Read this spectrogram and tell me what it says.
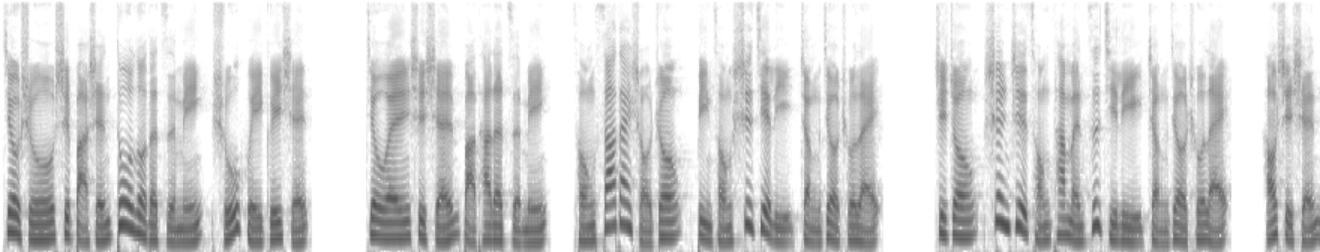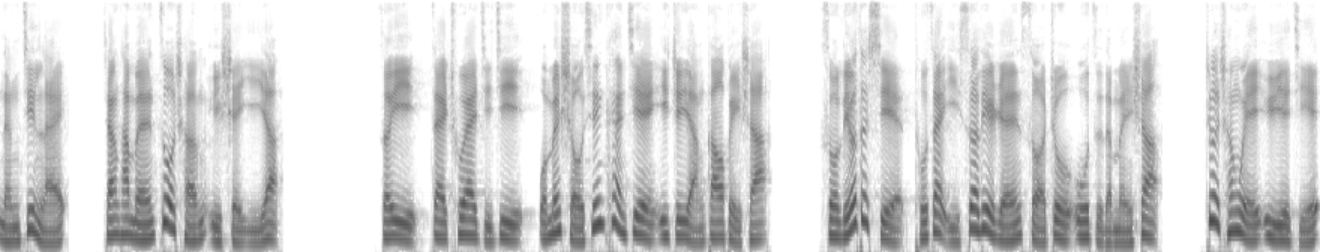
救赎是把神堕落的子民赎回归神，救恩是神把他的子民从撒旦手中，并从世界里拯救出来，至终甚至从他们自己里拯救出来，好使神能进来，将他们做成与神一样。所以在出埃及记，我们首先看见一只羊羔被杀，所流的血涂在以色列人所住屋子的门上，这称为逾越节。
